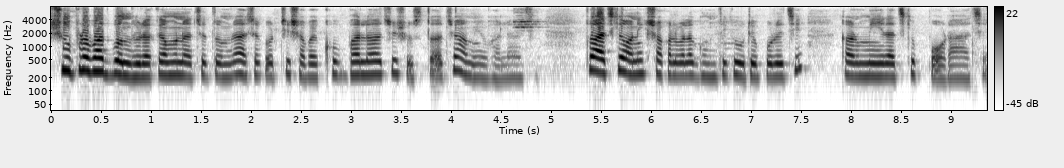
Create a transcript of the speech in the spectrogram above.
সুপ্রভাত বন্ধুরা, কেমন আছো তোমরা? আশা করছি সবাই খুব ভালো আছো, সুস্থ আছো, আমিও ভালো আছি। তো আজকে অনেক সকালবেলা ঘুম থেকে উঠে পড়েছি, কারণ মেয়ের আজকে পড়া আছে।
